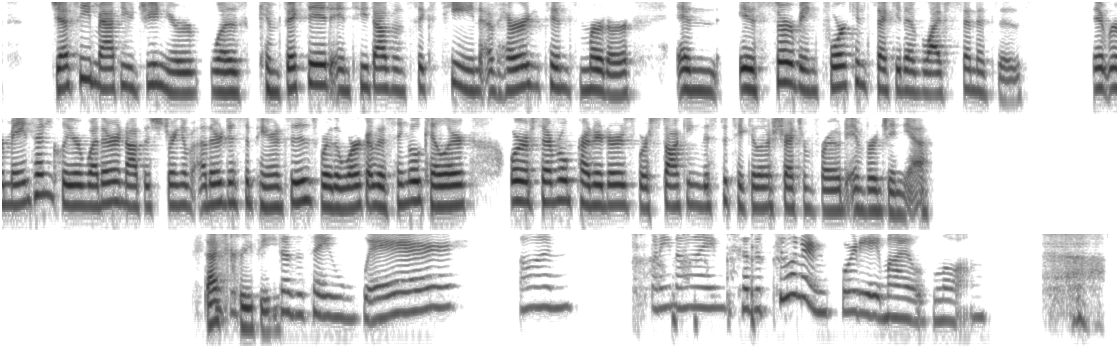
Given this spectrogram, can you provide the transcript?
Jesse Matthew Jr. was convicted in 2016 of Harrington's murder and is serving four consecutive life sentences. It remains unclear whether or not the string of other disappearances were the work of a single killer or if several predators were stalking this particular stretch of road in Virginia. That's Does it creepy. does it say where on 29? Because it's 248 miles long.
